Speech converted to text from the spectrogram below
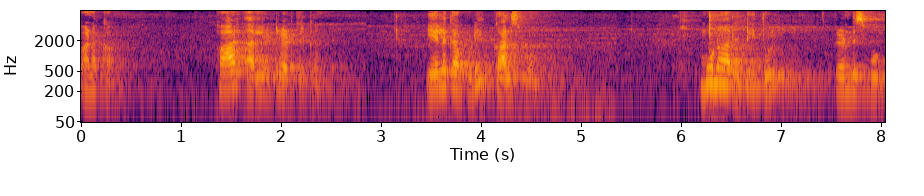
வணக்கம். பால் அரை லிட்டர் எடுத்திருக்கேன். ஏலக்காய் பொடி கால் ஸ்பூன். மூணாறு டீ தூள் ரெண்டு ஸ்பூன்.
